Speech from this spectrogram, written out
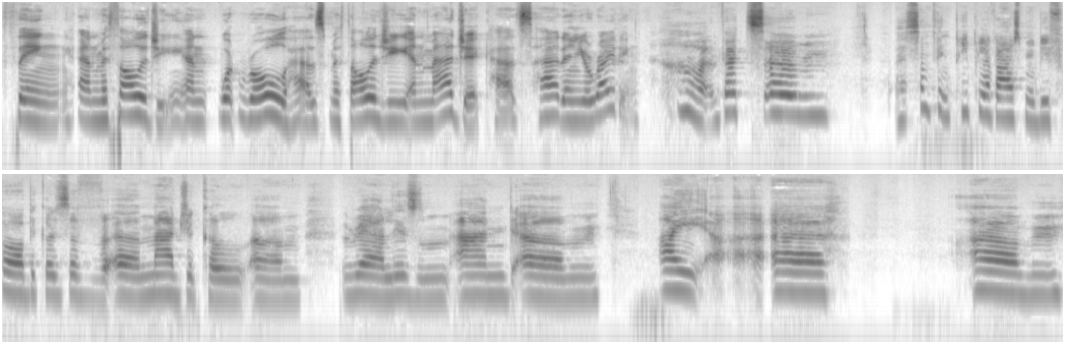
thing, and mythology, and what role has mythology and magic has had in your writing? Ah, that's um, something people have asked me before because of uh, magical um, realism, and um, I. Uh, uh, um,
